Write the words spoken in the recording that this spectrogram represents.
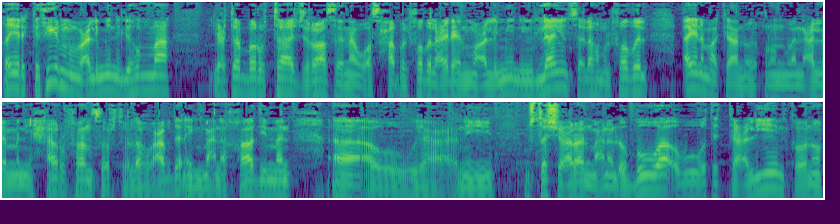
كغير كثير من المعلمين اللي هم يعتبروا تاج راسنا وأصحاب الفضل علينا المعلمين. لا ينسى لهم الفضل أينما كانوا يقولون من علمني حرفا صرت له عبدا. اي بمعنى خادما أو يعني مستشعرا معنى الأبوة أبوة التعليم كونه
